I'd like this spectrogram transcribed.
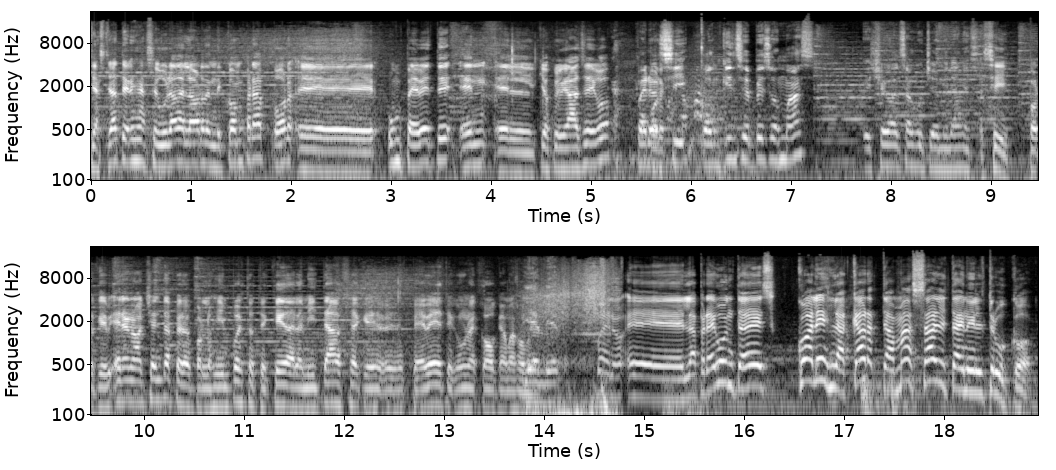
Ya, ya tenés asegurada la orden de compra por eh, un pebete en el kiosco Gallego. Pero sí, con 15 pesos más eh, lleva el sándwich de milanesa. Sí, porque eran 80, pero por los impuestos te queda la mitad, o sea que eh, pebete con una coca más o Bien, menos. bien. Bueno, eh, la pregunta es, ¿cuál es la carta más alta en el truco?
